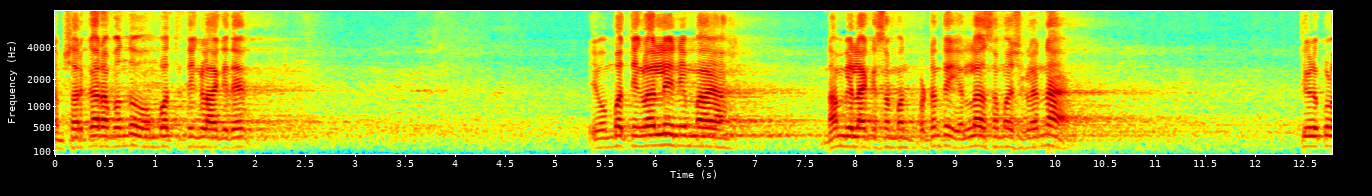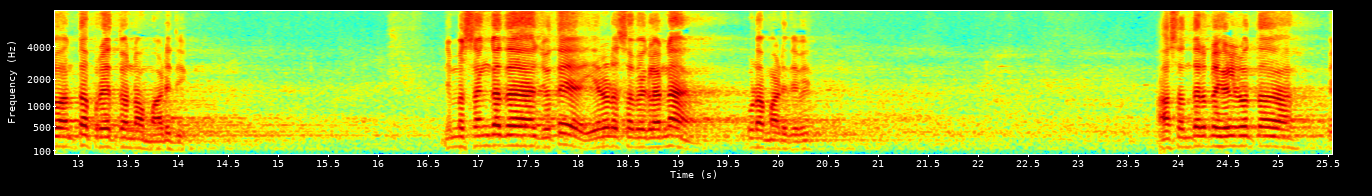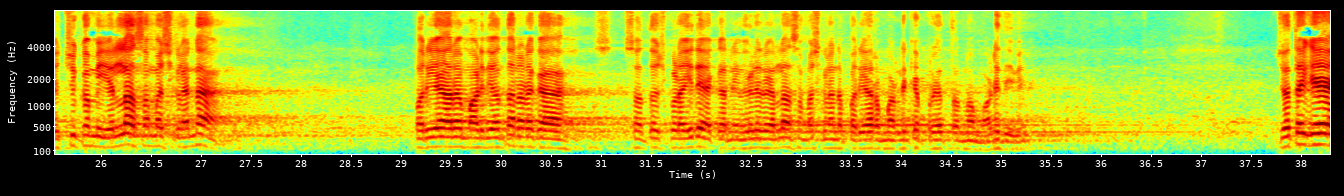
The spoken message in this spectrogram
ನಮ್ಮ ಸರ್ಕಾರ ಬಂದು ಒಂಬತ್ತು ತಿಂಗಳಾಗಿದೆ. ಈ ಒಂಬತ್ತು ತಿಂಗಳಲ್ಲಿ ನಿಮ್ಮ, ನಮ್ಮ ಇಲಾಖೆ ಸಂಬಂಧಪಟ್ಟಂತೆ ಎಲ್ಲ ಸಮಸ್ಯೆಗಳನ್ನು ತಿಳ್ಕೊಳ್ಳುವಂಥ ಪ್ರಯತ್ನ ನಾವು ಮಾಡಿದ್ದೀವಿ. ನಿಮ್ಮ ಸಂಘದ ಜೊತೆ ಎರಡು ಸಭೆಗಳನ್ನು ಕೂಡ ಮಾಡಿದ್ದೀವಿ. ಆ ಸಂದರ್ಭದಲ್ಲಿ ಹೇಳಿರುವಂಥ ಹೆಚ್ಚು ಕಮ್ಮಿ ಎಲ್ಲ ಸಮಸ್ಯೆಗಳನ್ನು ಪರಿಹಾರ ಮಾಡಿದೆ ಅಂತ ನನಗೆ ಸಂತೋಷ ಕೂಡ ಇದೆ. ಯಾಕಂದ್ರೆ ನೀವು ಹೇಳಿರೋ ಎಲ್ಲ ಸಮಸ್ಯೆಗಳನ್ನು ಪರಿಹಾರ ಮಾಡಲಿಕ್ಕೆ ಪ್ರಯತ್ನ ಮಾಡಿದ್ದೀವಿ ಜೊತೆಗೆ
